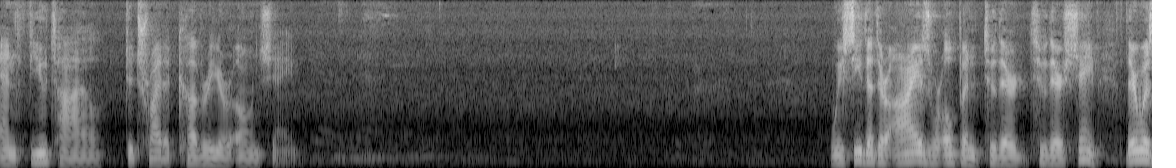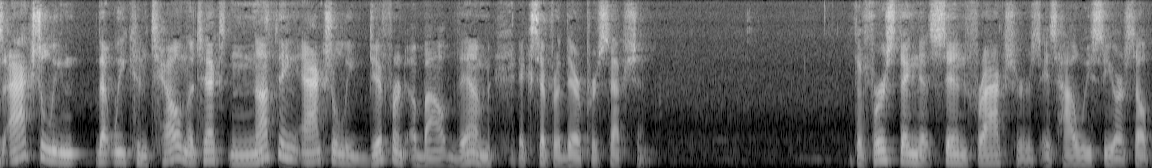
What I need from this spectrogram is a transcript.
and futile to try to cover your own shame. We see that their eyes were opened to their to their shame. There was actually that we can tell in the text nothing actually different about them except for their perception. The first thing that sin fractures is how we see ourselves.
